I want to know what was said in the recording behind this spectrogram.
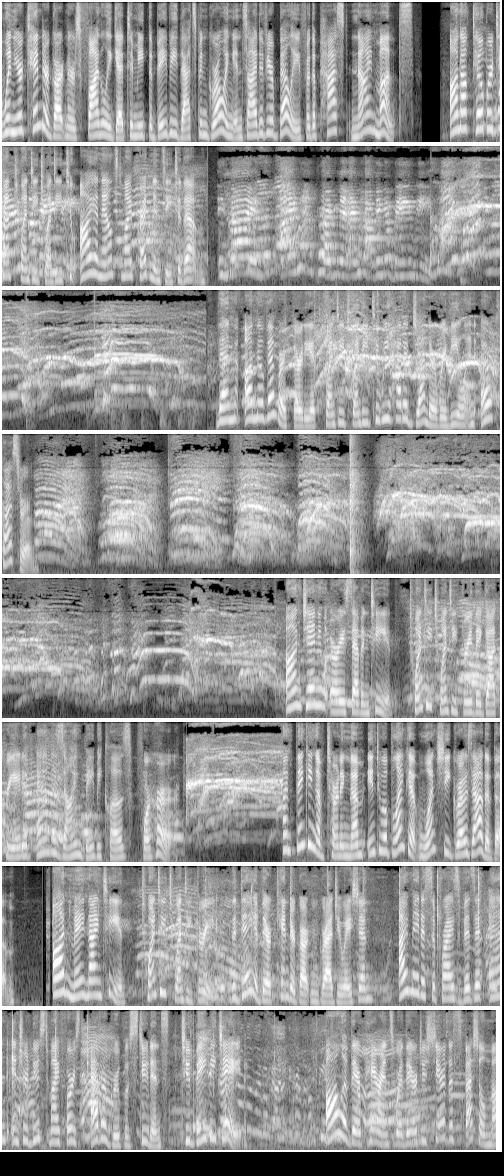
When your kindergartners finally get to meet the baby that's been growing inside of your belly for the past nine months. On October 10, 2022, I announced my pregnancy to them. You guys, I'm pregnant. I'm having a baby. Then, on November 30th, 2022, we had a gender reveal in our classroom. On January 17, 2023, they got creative and designed baby clothes for her. I'm thinking of turning them into a blanket once she grows out of them. On May 19, 2023, the day of their kindergarten graduation, I made a surprise visit and introduced my first ever group of students to baby Jayde. All of their parents were there to share the special moment.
